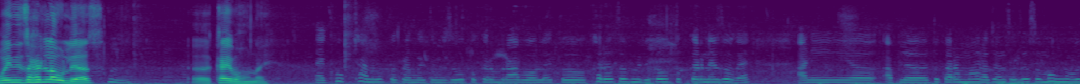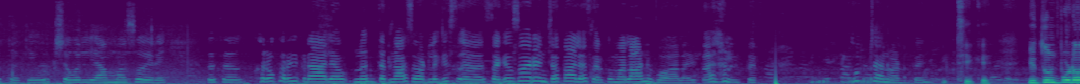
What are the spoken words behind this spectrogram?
वहिनी झाड लावले आज. अं, काय भावना आहे नाही खूप छान उपक्रम आहे तुम्ही जो उपक्रम राबवलाय तो खरंच म्हणजे कौतुक करण्याजोग आहे. आणि अं, आपलं तुकाराम महाराजांचं जसं म्हणणं होतं की वृक्षवल्ली आम्हा सोयरे तसं खरोखर इकडं आल्यानंतर ना असं वाटलं की स- सगळ्या सोयऱ्यांच्यात आल्यासारखं मला अनुभव आला इथं आल्यानंतर. खूप छान वाटतंय. ठीक आहे. इथून पुढं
